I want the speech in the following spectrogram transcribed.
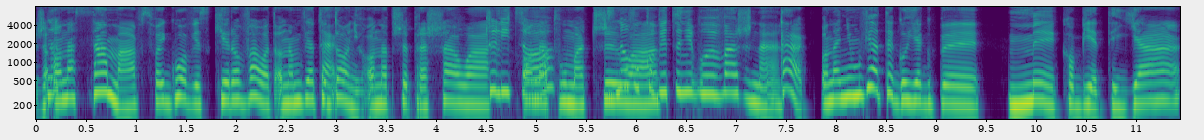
że no. ona sama w swojej głowie skierowała to, ona mówiła to tak. do nich, ona przepraszała, Czyli co? ona tłumaczyła. Znowu kobiety nie były ważne. Tak, ona nie mówiła tego jakby my, kobiety, ja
